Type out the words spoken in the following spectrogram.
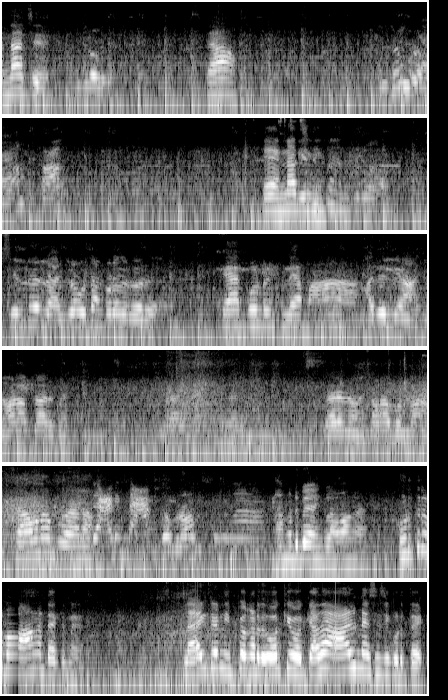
என்னாச்சு? ஏன் என்னாச்சு சில்லறை இல்லை அஞ்சு ரூபா கொடுத்தா ஐம்பது ரூபா தருவாரு. ஏன் கூல் ட்ரிங்க்ஸ் இல்லையாம்மா? அது இல்லையா? சவனாப் தான் இருக்கு. வேற என்ன சவனா பண்ணுமா செவனப் வேணாம். அப்புறம்? அங்கிட்டு போய் வாங்கிக்கலாம் வாங்க. கொடுத்துட்டு வாங்க டக்குன்னு. லைட்டாக இப்போ கிடது ஓகே ஓகே அதான் ஆள் மெசேஜ் கொடுத்தேன்.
